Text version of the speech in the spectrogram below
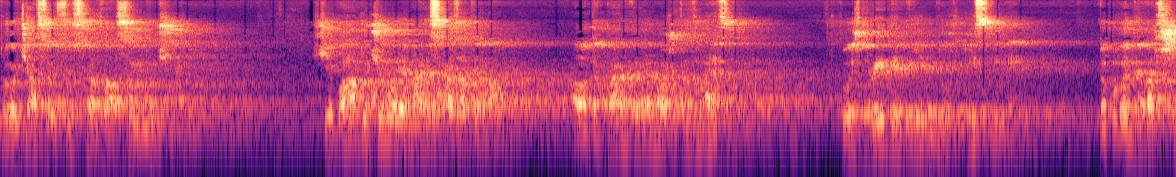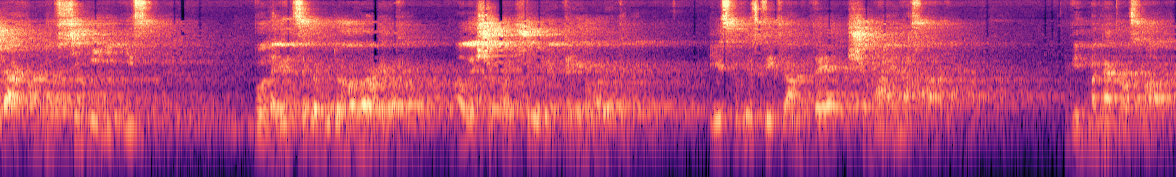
Того часу Ісус сказав своїм учням, ще багато чого я маю сказати вам, але тепер ви не можете знести. Коли ж прийде Він, Дух істини, то поведе вас шляхом до всієї істини, бо не від себе буде говорити, але що почує, те й говоритиме, і сповістить вам те, що має настати. Він мене прославить,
